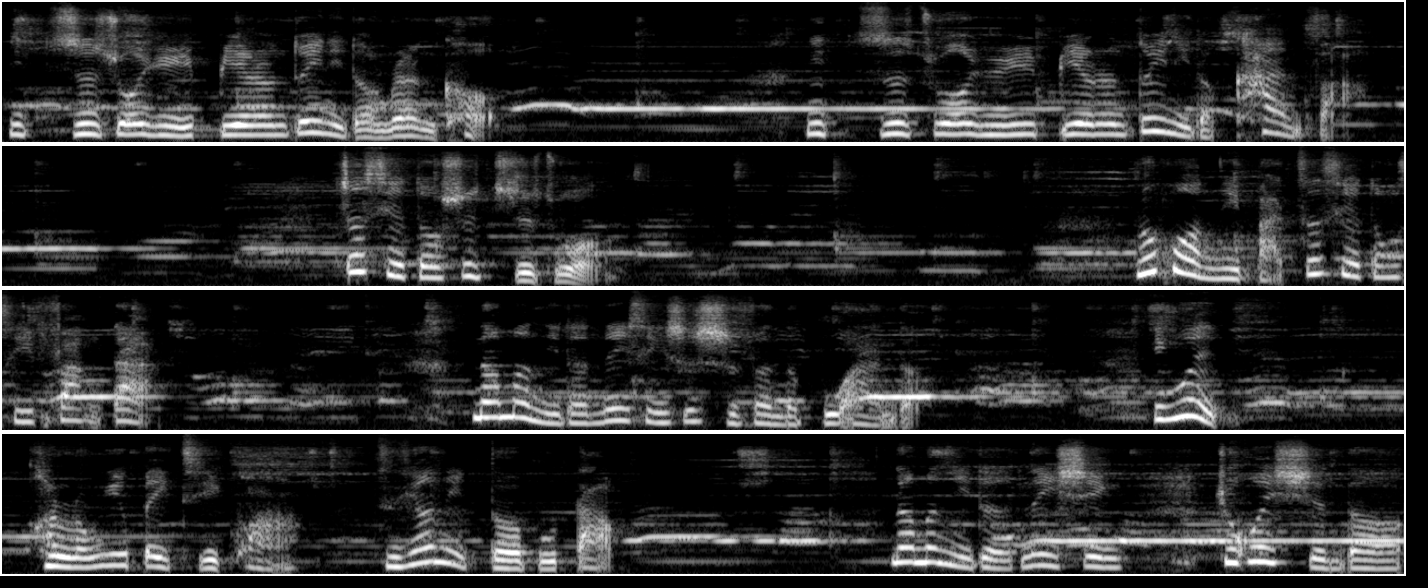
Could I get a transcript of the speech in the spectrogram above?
你执着于别人对你的认可。你执着于别人对你的看法，这些都是执着。如果你把这些东西放大，那么你的内心是十分的不安的，因为很容易被击垮。只要你得不到，那么你的内心就会显得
